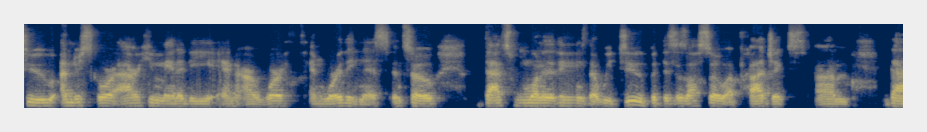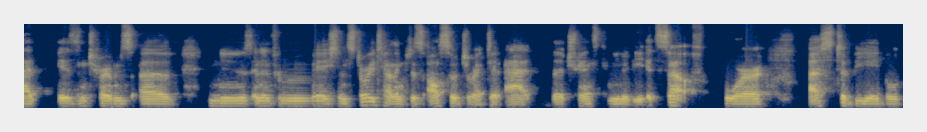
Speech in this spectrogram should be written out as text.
to underscore our humanity and our worth and worthiness. And so that's one of the things that we do, but this is also a project um, that is in terms of news and information storytelling, which is also directed at the trans community itself for us to be able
